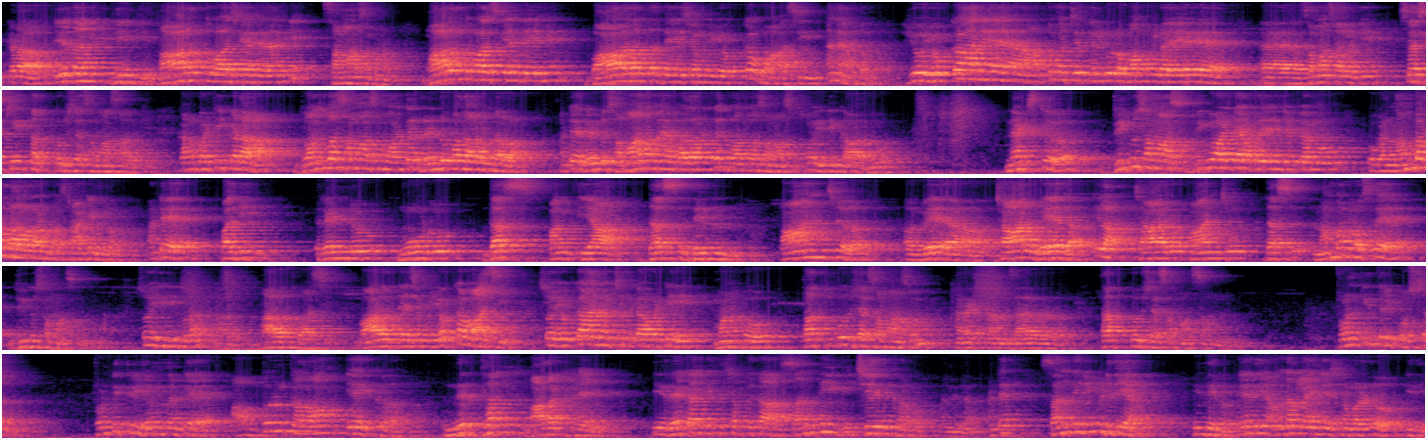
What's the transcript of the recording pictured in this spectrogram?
ఇక్కడ ఏ దానికి దీనికి భారతవాసి అనే దానికి సమాసం అన్నాడు భారతవాసి అంటే ఏమి భారతదేశం యొక్క వాసి అని అర్థం. యో యొక్క అనే అర్థం వచ్చే తెలుగులో మామూలుగా ఏ సమాసాలకి షష్ఠి తత్పురుష సమాసాలకి. కాబట్టి ఇక్కడ ద్వంద్వ సమాసం అంటే రెండు పదాలు ఉండాలి. అంటే రెండు సమానమైన పదాలు అంటే ద్వంద్వ సమాసం. సో ఇది కాదు. నెక్స్ట్ దిగు సమాసం దిగు అంటే అప్పుడే ఏం చెప్పాము? ఒక నంబర్ రావాలంట స్టార్టింగ్లో. అంటే పది రెండు మూడు దస్ పంక్తియా దస్ దిన్ పాంచ్ వే చార్ వేద. ఇలా చారు పాంచ్ దస్ నంబర్లు వస్తే ద్విగు సమాసం సో ఇది కూడా భారతవాసి భారతదేశం యొక్క వాసి. సో యొక్క అని వచ్చింది కాబట్టి మనకు తత్పురుష సమాసం కరెక్ట్ ఆన్సర్. తత్పురుష సమాసం. Twenty three question. Twenty three ఏముందంటే అబ్దుల్ కలాం ఏక్ నిర్ధన్ బాలక్ హై. ఈ రేఖాగీత శబ్ద సంధి విచ్ఛేదకరం అని అంటే సంధిని విడిదీయాలి. హిందీలో ఏది అండర్లైన్ చేసిన వాళ్ళు ఇది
